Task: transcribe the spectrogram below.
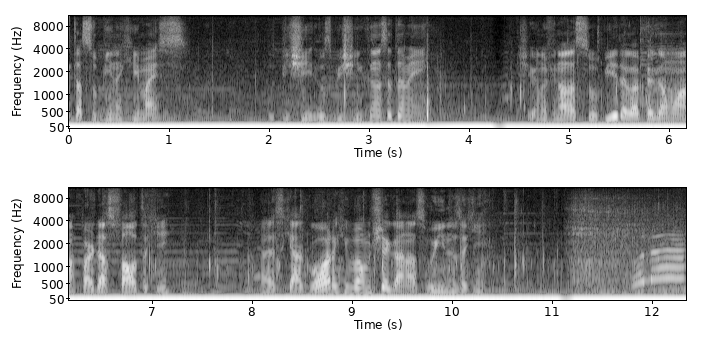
Cavalinhos tá subindo aqui, mas os bichinhos, os bichinhos cansam também, hein? Chegando no final da subida, agora pegamos uma parte de asfalto aqui. Parece que agora que vamos chegar nas ruínas aqui. Olá!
